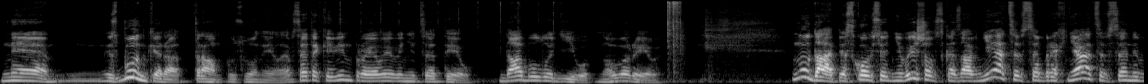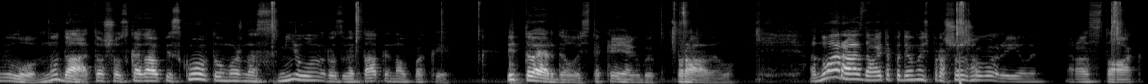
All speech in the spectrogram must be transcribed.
не з бункера Трампу дзвонили, а все-таки він проявив ініціативу. Да, було діло, говорили. Ну да, Пісков сьогодні вийшов, сказав, ні, це все брехня, це все не було. Ну да, то, що сказав Пісков, то можна сміло розвертати навпаки. Підтвердилось таке якби правило. Ну, а раз, давайте подивимось, про що ж говорили. Раз так.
